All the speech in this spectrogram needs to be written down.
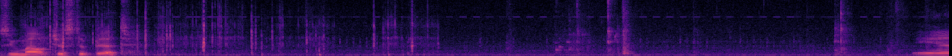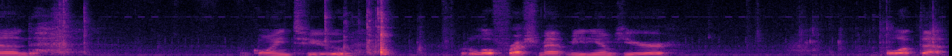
Zoom out just a bit. and I'm going to put a little fresh matte medium here pull up that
